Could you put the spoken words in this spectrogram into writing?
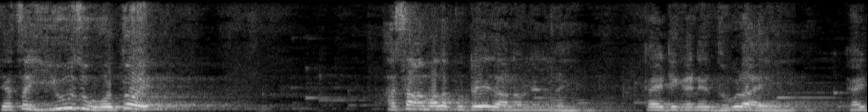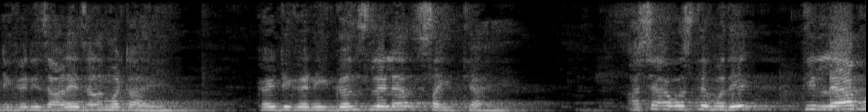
त्याचा यूज होतोय असं आम्हाला कुठेही जाणवलेलं नाही. काही ठिकाणी धूळ आहे काही ठिकाणी जाळे जळमट आहे काही ठिकाणी गंजलेल्या साहित्य आहे. अशा अवस्थेमध्ये ती लॅब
